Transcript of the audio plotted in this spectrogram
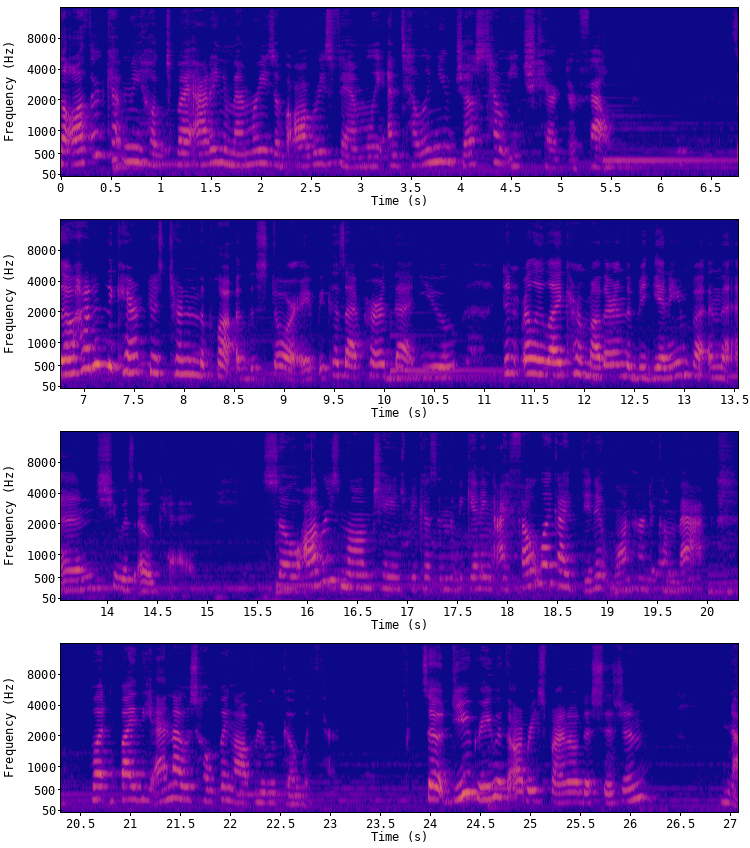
the author kept me hooked by adding memories of Aubrey's family and telling you just how each character felt. So, how did the characters turn in the plot of the story? Because I've heard that you didn't really like her mother in the beginning, but in the end, she was okay. So, Aubrey's mom changed because in the beginning I felt like I didn't want her to come back. But by the end, I was hoping Aubrey would go with her. So, do you agree with Aubrey's final decision? No,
